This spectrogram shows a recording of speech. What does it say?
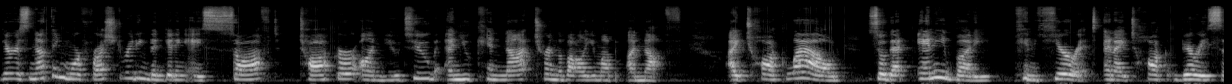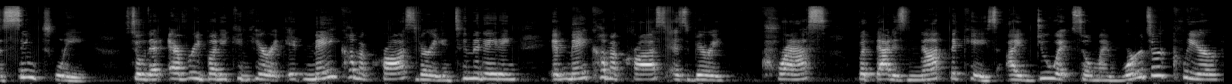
There is nothing more frustrating than getting a soft talker on YouTube and you cannot turn the volume up enough. I talk loud so that anybody can hear it and I talk very succinctly so that everybody can hear it. It may come across very intimidating it may come across as very crass, but that is not the case. I do it so my words are clear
